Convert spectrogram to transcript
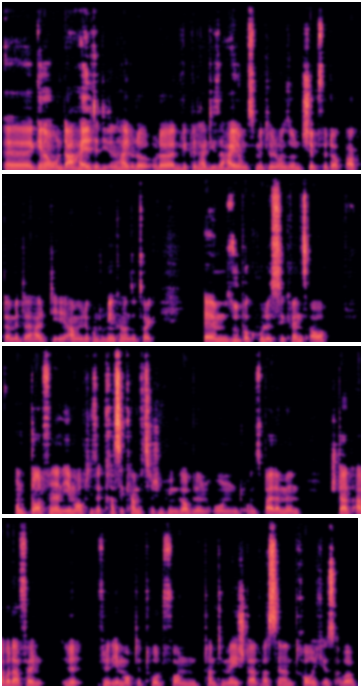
äh, genau, und da heilt er die dann halt oder, oder entwickelt halt diese Heilungsmittel und so ein Chip für Doc Ock, damit er halt die Arme wieder kontrollieren kann und so Zeug. Ähm, super coole Sequenz auch. Und dort findet dann eben auch dieser krasse Kampf zwischen Green Goblin und, und Spider-Man statt, aber da findet, eben auch der Tod von Tante May statt, was sehr traurig ist, aber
